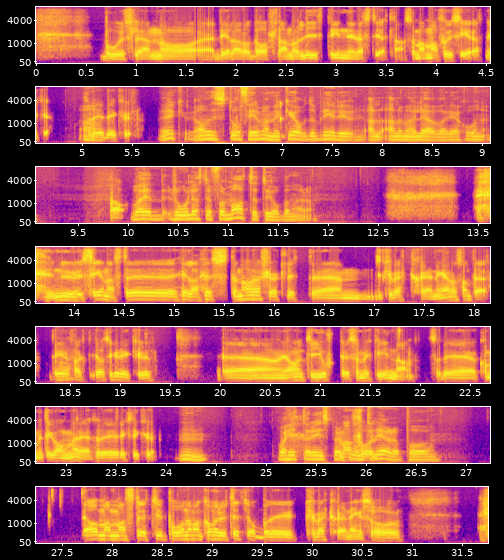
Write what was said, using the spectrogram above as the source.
Bohuslän och delar av Dalsland och lite in i Västergötland. Så man, man får ju se rätt mycket. Ja. det, det är kul. Det är kul. Ja, om det stor firma, mycket jobb, då blir det ju all, alla möjliga variationer. Ja. Vad är roligaste formatet att jobba med då? Nu senaste hela hösten har jag kört lite um, kuvertskärningar och sånt där. Det är Ja. faktiskt, jag tycker det är kul. Eh, jag har inte gjort det så mycket innan så det har kommit igång med det så det är riktigt kul. Mm. Vad hittar du inspiration får- till det då? På... Ja, man, man stöter ju på när man kommer ut till ett jobb och det är kuvertskärning så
